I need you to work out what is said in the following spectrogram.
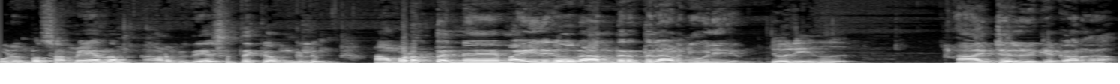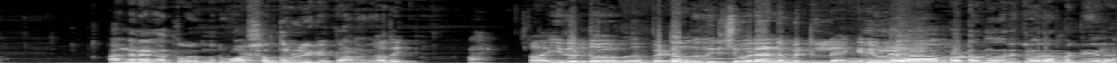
കുടുംബസമേതം ആണ് വിദേശത്തേക്കെങ്കിലും അവിടെ തന്നെ മൈലുകളുടെ അന്തരത്തിലാണ് ജോലി ചെയ്യുന്നത്. ജോലി ചെയ്യുന്നത്. ആഴ്ചയിലൊരിക്കൽ കാണുക. അങ്ങനെ അത്ര വരുന്നുണ്ട്. വർഷത്തിലൊരിക്കൽ കാണുക. അതെ. ആ. ഇതിട്ട് പെട്ടെന്ന് തിരിച്ചു വരാനും പറ്റില്ല. എങ്ങനെയുള്ള പെട്ടെന്ന് തിരിച്ചു വരാൻ പറ്റിയില്ല.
